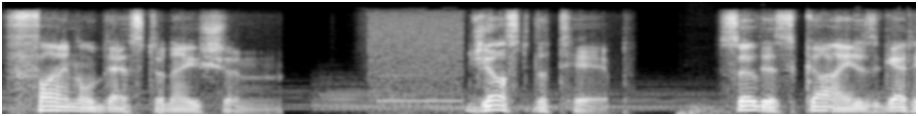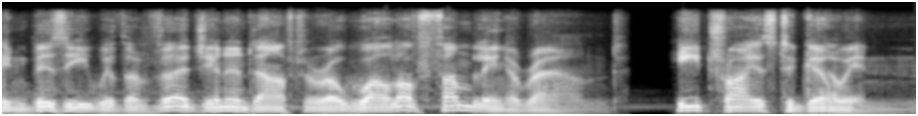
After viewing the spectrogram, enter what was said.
Final destination. Just the tip. So this guy is getting busy with a virgin and after a while of fumbling around, he tries to go in.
